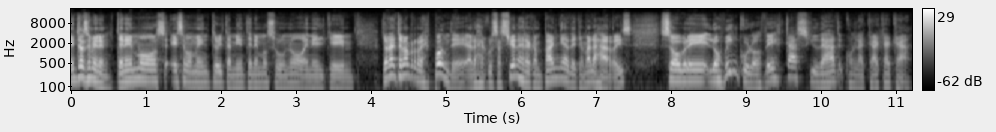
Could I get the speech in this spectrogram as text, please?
Entonces, miren, tenemos ese momento y también tenemos uno en el que Donald Trump responde a las acusaciones de la campaña de Kamala Harris sobre los vínculos de esta ciudad con la KKK.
